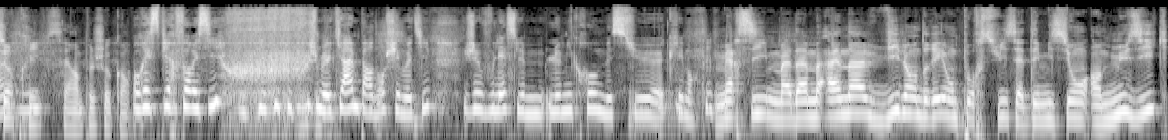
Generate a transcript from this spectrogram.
surpris, c'est un peu choquant. On respire fort ici. je me calme, pardon, chez Motif. Je vous laisse le, micro, monsieur euh, Clément. Merci, madame Anna Villandré. On poursuit cette émission en musique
